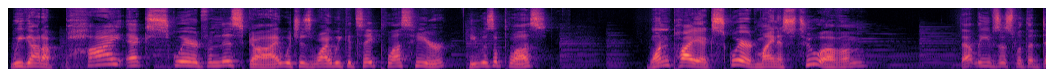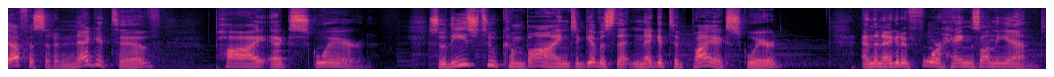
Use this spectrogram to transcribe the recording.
We got a pi x squared from this guy, which is why we could say plus here. He was a plus. 1 pi x squared minus 2 of them, that leaves us with a deficit, a negative pi x squared. So these two combine to give us that negative pi x squared and the negative 4 hangs on the end.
